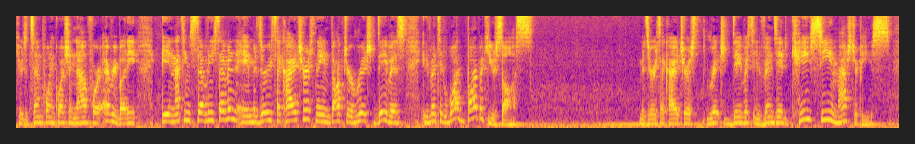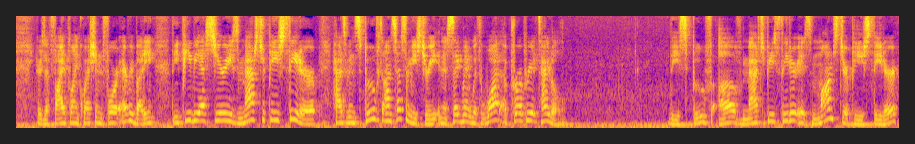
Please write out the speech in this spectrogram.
Here's a 10 point question now for everybody. In 1977, a Missouri psychiatrist named Dr. Rich Davis invented what barbecue sauce? Missouri psychiatrist Rich Davis invented KC Masterpiece. Here's a five point question for everybody. The PBS series Masterpiece Theater has been spoofed on Sesame Street in a segment with what appropriate title? The spoof of Masterpiece Theater is Monster Piece Theater.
